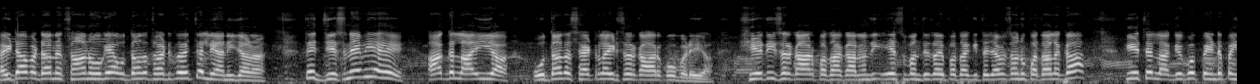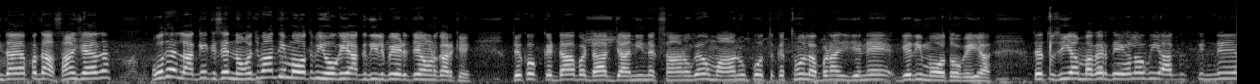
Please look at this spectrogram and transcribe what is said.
ਐਡਾ ਵੱਡਾ ਨੁਕਸਾਨ ਹੋ ਗਿਆ ਉਦਾਂ ਤਾਂ ਸਾਡੇ ਤੋਂ ਇਹ ਝੱਲਿਆ ਨਹੀਂ ਜਾਣਾ। ਤੇ ਜਿਸ ਨੇ ਵੀ ਇਹ ਅੱਗ ਲਾਈ ਆ ਉਦਾਂ ਤਾਂ ਸੈਟਲਾਈਟ ਸਰਕਾਰ ਕੋ ਬੜੇ ਆ। ਛੇਤੀ ਸਰਕਾਰ ਪਤਾ ਕਰਨ ਦੀ ਇਸ ਬੰਦੇ ਦਾ ਵੀ ਪਤਾ ਕੀਤਾ ਜਾਵੇ। ਸਾਨੂੰ ਪਤਾ ਲੱਗਾ ਕਿ ਇੱਥੇ ਲਾਗੇ ਕੋਈ ਪਿੰਡ ਪੈਂਦਾ ਆ ਪਧਾਸਾਂ ਸ਼ਾਇਦ। ਉਹਦੇ ਲਾਗੇ ਕਿਸੇ ਨੌਜਵਾਨ ਦੀ ਮੌਤ ਵੀ ਹੋ ਗਈ ਅੱਗ ਦੀ ਲਪੇਟ 'ਚ ਆਉਣ ਕਰਕੇ। ਦੇਖੋ ਕਿੱਡਾ ਵੱਡਾ ਜਾਨੀ ਨੁਕਸਾਨ ਹੋ ਗਿਆ। ਉਹ ਮਾਂ ਨੂੰ ਪੁੱਤ ਕਿੱਥੋਂ ਲੱਭਣਾ ਜੀ, ਜਿਹਨੇ ਜਿਹਦੀ ਮੌਤ ਹੋ ਗਈ ਆ। ਤੇ ਤੁਸੀਂ ਆ ਮਗਰ ਦੇਖ ਲਓ ਵੀ ਅੱਗ ਕਿੰਨੇ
